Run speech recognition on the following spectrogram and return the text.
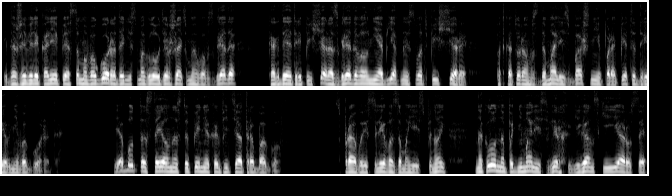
И даже великолепие самого города не смогло удержать моего взгляда, когда я трепеща разглядывал необъятный свод пещеры, под которым вздымались башни и парапеты древнего города. Я будто стоял на ступенях амфитеатра богов. Справа и слева за моей спиной — наклонно поднимались вверх гигантские ярусы,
